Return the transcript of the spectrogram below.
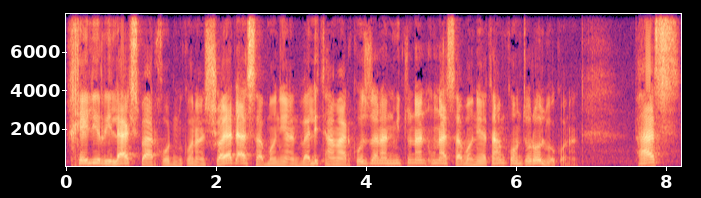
خیلی ریلکس برخورد می‌کنن. شاید عصبانی ولی تمرکز دارن می‌تونن اون عصبانیت هم کنترل بکنن. پس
